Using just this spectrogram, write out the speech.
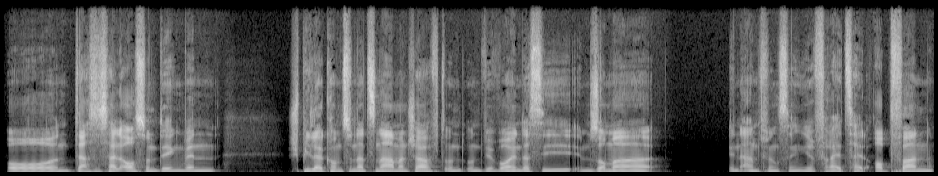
Und das ist halt auch so ein Ding, wenn Spieler kommen zur Nationalmannschaft und, und wir wollen, dass sie im Sommer in Anführungszeichen ihre Freizeit opfern,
